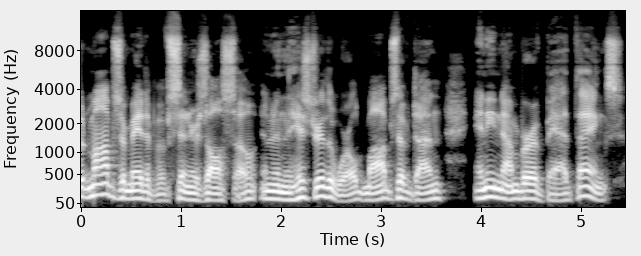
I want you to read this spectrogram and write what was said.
But mobs are made up of sinners also, and in the history of the world, mobs have done any number of bad things.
